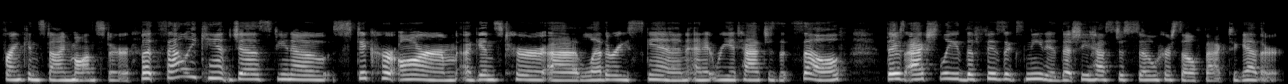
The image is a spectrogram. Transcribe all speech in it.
Frankenstein monster. But Sally can't just, you know, stick her arm against her uh, leathery skin and it reattaches itself there's actually the physics needed that she has to sew herself back together.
